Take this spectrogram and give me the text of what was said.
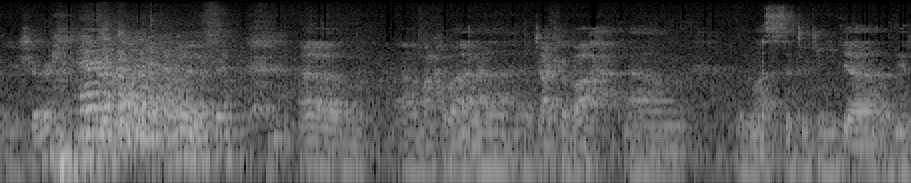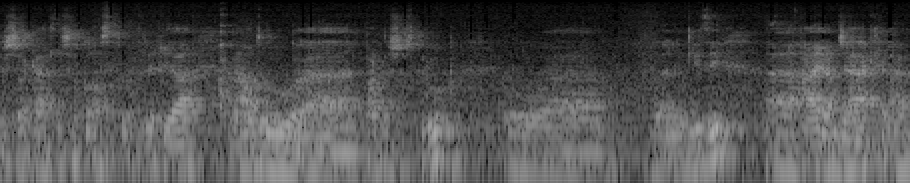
are you sure? ويكيميديا مدير الشركات للشرق الأوسط وأفريقيا أنا عضو بارتنرشيبس جروب وهذا الإنجليزي uh, hi, I'm Jack. I'm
